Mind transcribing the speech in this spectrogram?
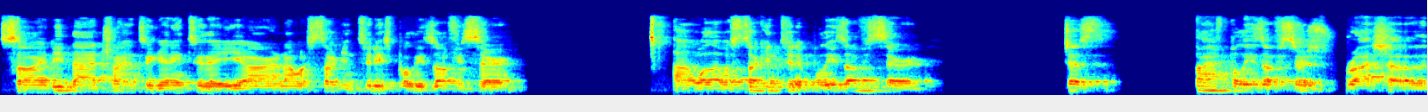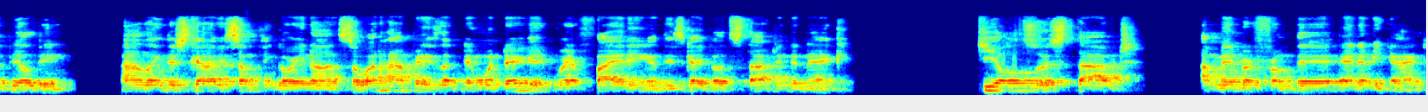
so I did that, trying to get into the ER, and I was talking to this police officer. And while I was talking to the police officer, just five police officers rush out of the building. And like, there's gotta be something going on. So what happened is that then when they were fighting and this guy got stabbed in the neck, he also stabbed a member from the enemy gang.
